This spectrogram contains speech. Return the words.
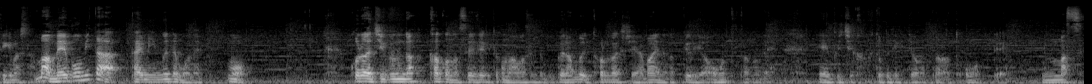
できました。まあ名簿見たタイミングでもね、もうこれは自分が過去の成績とかも合わせてもグランプリ取らなくちゃやばいなっていうふうには思ってたので、えー、無事獲得できてよかったなと思っています。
